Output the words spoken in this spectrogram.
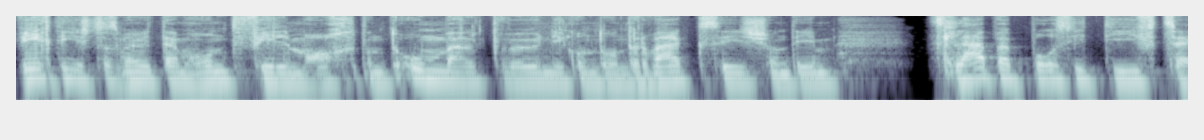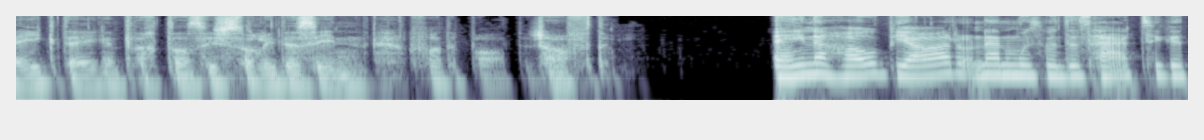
Wichtig ist, dass man mit dem Hund viel macht und Umweltgewöhnung und unterwegs ist und ihm das Leben positiv zeigt eigentlich. Das ist so der Sinn der Patenschaft. Eineinhalb Jahre und dann muss man das herzige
